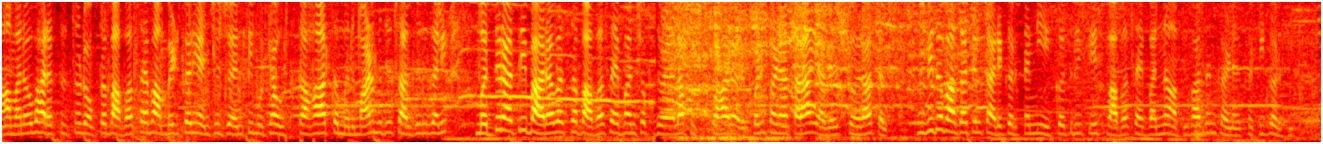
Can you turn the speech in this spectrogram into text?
महामानव भारतरत्न डॉक्टर बाबासाहेब आंबेडकर यांची जयंती मोठ्या उत्साहात मनमाडमध्ये साजरी झाली. मध्यरात्री बारा वाजता बाबासाहेबांच्या पुतळ्याला पुष्पहार अर्पण करण्यात आला. यावेळी शहरातील विविध भागातील कार्यकर्त्यांनी एकत्रित येत बाबासाहेबांना अभिवादन करण्यासाठी गर्दी केली.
